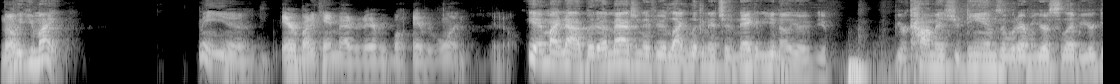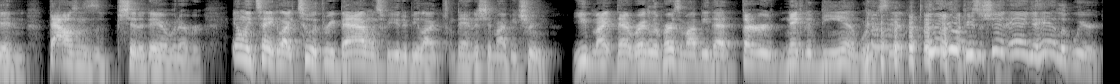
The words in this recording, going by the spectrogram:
No, But you might. I mean, you know, everybody can't matter to everyone. Everyone, you know. Yeah, it might not, but imagine if you're like looking at your negative, you know, your your your comments, your DMs or whatever, you're a celebrity, you're getting thousands of shit a day or whatever. It only take like two or three bad ones for you to be like, damn, this shit might be true. You might that regular person might be that third negative DM where you said, "Yeah, you're a piece of shit and your head look weird.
